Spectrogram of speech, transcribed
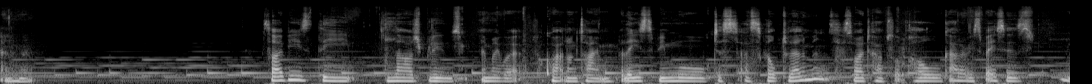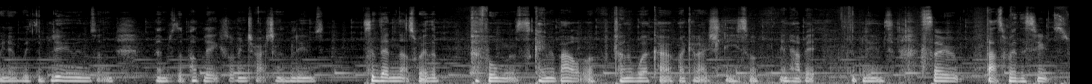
element. So I've used the large balloons in my work for quite a long time, but they used to be more just as sculptural elements. So I'd have sort of whole gallery spaces, you know, with the balloons and members of the public sort of interacting with the balloons. So then that's where the performance came about of trying to work out if I could actually sort of inhabit the balloons. So that's where the suits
